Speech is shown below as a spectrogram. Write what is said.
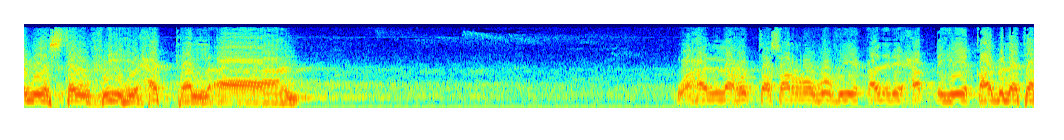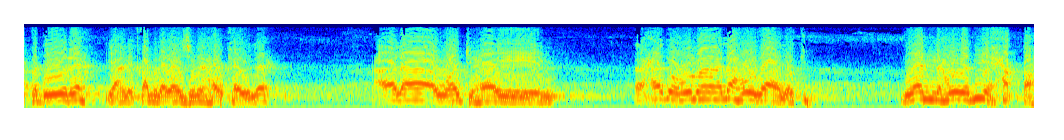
لم يستوفيه حتى الآن؟ وهل له التصرف في قدر حقه قبل تقديره؟ يعني قبل وزنه أو كيله؟ على وجهين. أحدهما له ذلك لأنه يبيع حقه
